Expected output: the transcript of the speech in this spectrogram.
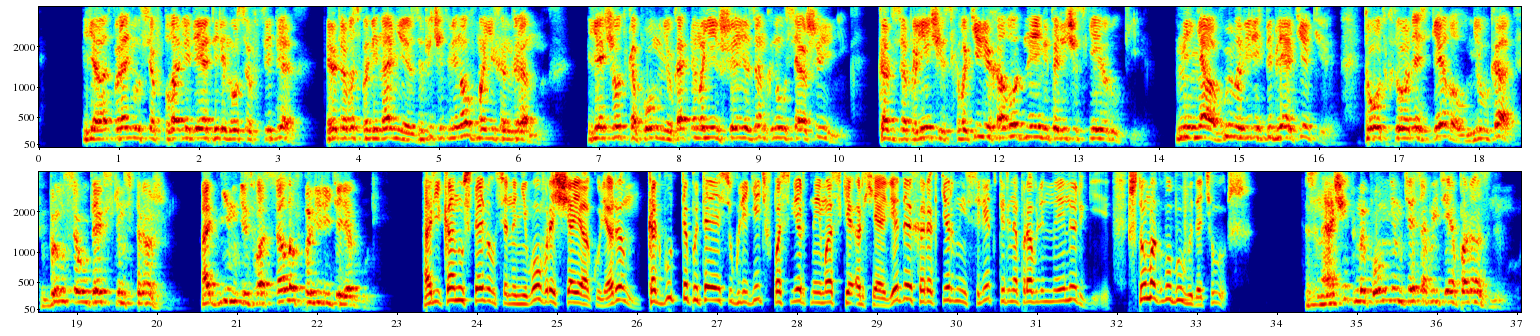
Я отправился в пламя биопереноса в цепях. Это воспоминание запечатлено в моих энграммах. Я четко помню, как на моей шее замкнулся ошейник, как за плечи схватили холодные металлические руки. Меня выловили в библиотеке. Тот, кто это сделал, Нилкат, был саутекским стражем. одним из вассалов повелителя бурь. Арикан уставился на него, вращая окуляром, как будто пытаясь углядеть в посмертной маске археоведа характерный след перенаправленной энергии, что могло бы выдать ложь. «Значит, мы помним те события по-разному».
